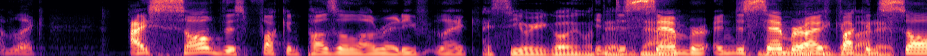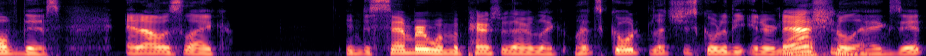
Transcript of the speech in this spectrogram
I'm like, I solved this fucking puzzle already. Like, I see where you're going with in this. now. December. In December, I I, fucking solved this, and I was like, in December when my parents were there, I'm like, let's go, let's just go to the international International. exit,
